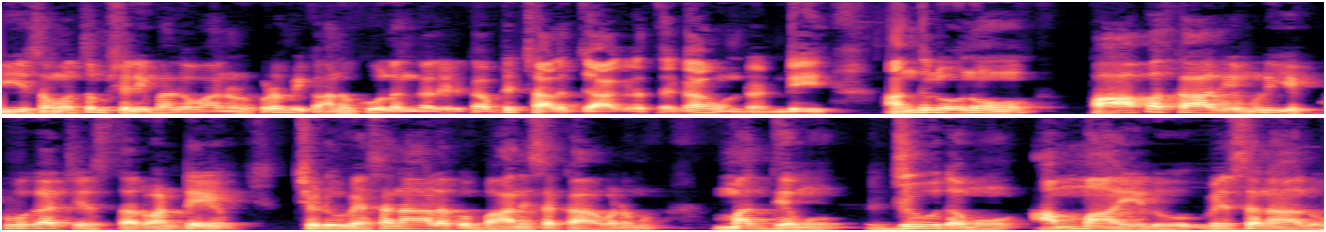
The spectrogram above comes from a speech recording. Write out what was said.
ఈ సంవత్సరం శని భగవానుడు కూడా మీకు అనుకూలంగా లేడు కాబట్టి చాలా జాగ్రత్తగా ఉండండి. అందులోనూ పాప కార్యములు ఎక్కువగా చేస్తారు. అంటే చెడు వ్యసనాలకు బానిస కావడము. మద్యము జూదము అమ్మాయిలు వ్యసనాలు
